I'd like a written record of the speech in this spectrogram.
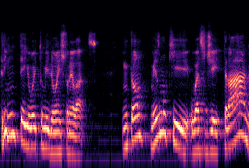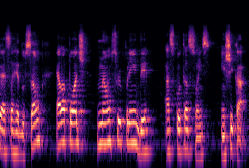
38 milhões de toneladas. Então, mesmo que o SDA traga essa redução, ela pode não surpreender as cotações em Chicago.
